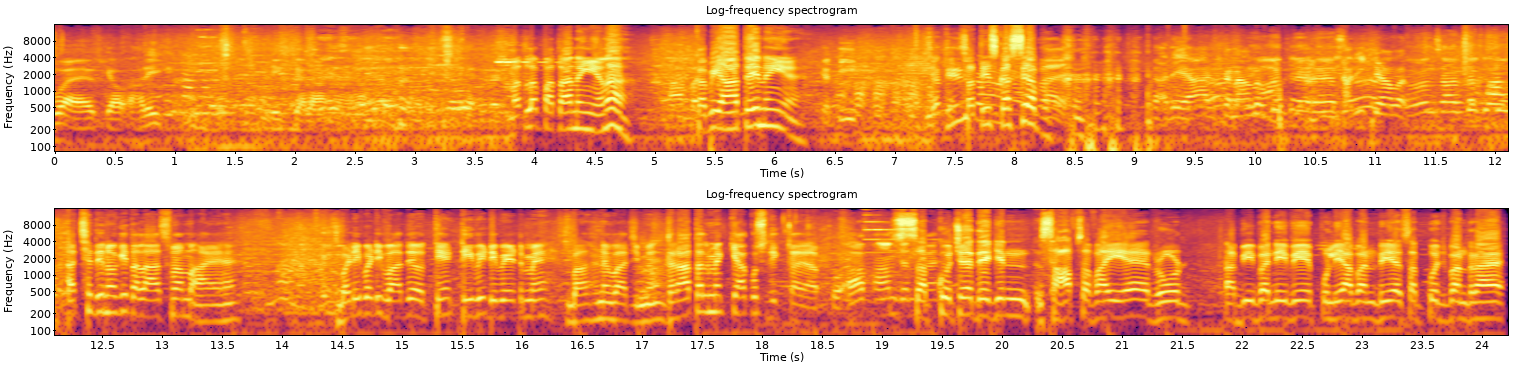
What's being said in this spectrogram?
वो है क्या हरीश हरीश क्या नाम है। मतलब पता नहीं है ना? कभी आते नहीं है। सतीश। सतीश कश्यप। अरे यार नाम है अच्छे दिनों की तलाश में हम आए हैं। बड़ी बड़ी बातें होती हैं टीवी डिबेट में भाषणबाजी में। धरातल में क्या कुछ दिखता है आपको? आप आम सब कुछ है लेकिन साफ़ सफ़ाई है रोड अभी बनी हुई है पुलिया बन रही है सब कुछ बन रहा है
